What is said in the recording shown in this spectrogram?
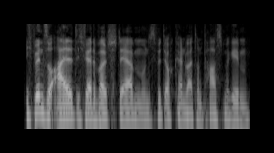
ich bin so alt, ich werde bald sterben und es wird ja auch keinen weiteren Papst mehr geben.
